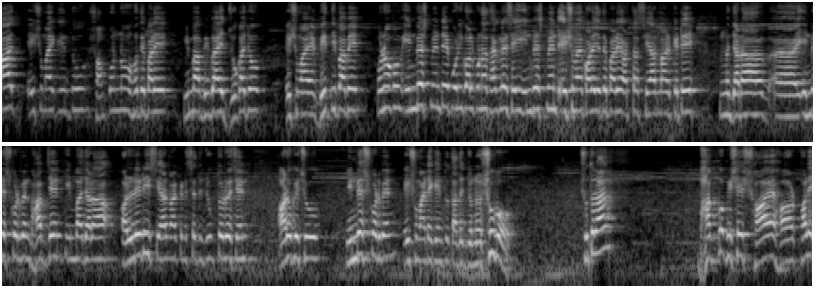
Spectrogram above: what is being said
কাজ এই সময় কিন্তু সম্পন্ন হতে পারে কিংবা বিবাহের যোগাযোগ এই সময় বৃদ্ধি পাবে। কোনো রকম ইনভেস্টমেন্টের পরিকল্পনা থাকলে সেই ইনভেস্টমেন্ট এই সময় করা যেতে পারে। অর্থাৎ শেয়ার মার্কেটে যারা ইনভেস্ট করবেন ভাবছেন কিংবা যারা অলরেডি শেয়ার মার্কেটের সাথে যুক্ত রয়েছেন আরও কিছু ইনভেস্ট করবেন, এই সময়টা কিন্তু তাদের জন্য শুভ। সুতরাং ভাগ্য বিশেষ সহায় হওয়ার ফলে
